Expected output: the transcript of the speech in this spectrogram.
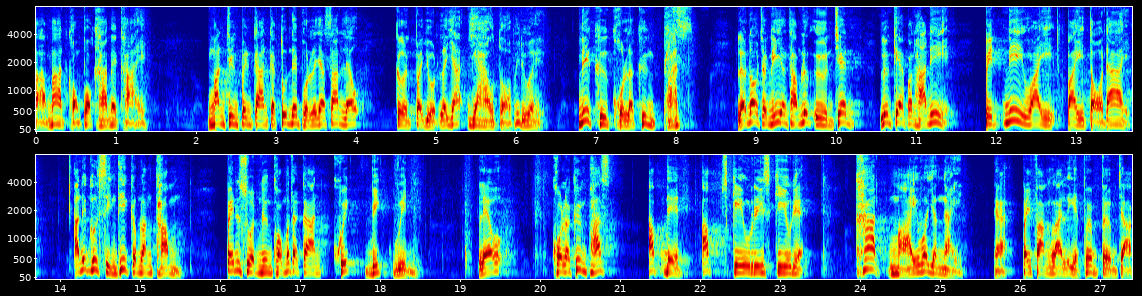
สามารถของพ่อค้าแม่ขาย มันจึงเป็นการกระตุ้นได้ผลระยะสั้นแล้ว เกิดประโยชน์ระยะยาวต่อไปด้วย นี่คือคนละครึ่ง plus แล้วนอกจากนี้ยังทำเรื่องอื่น เช่น เรื่องแก้ปัญหานี้ปิดหนี้ไวไปต่อได้ อันนี้คือสิ่งที่กำลังทำเป็นส่วนหนึ่งของมาตรการ Quick Big Win แล้วคนละครึ่ง plus อัปเดตอัพสกิลรีสกิลเนี่ยคาดหมายว่ายังไง นะไปฟังรายละเอียดเพิ่มเติมจาก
